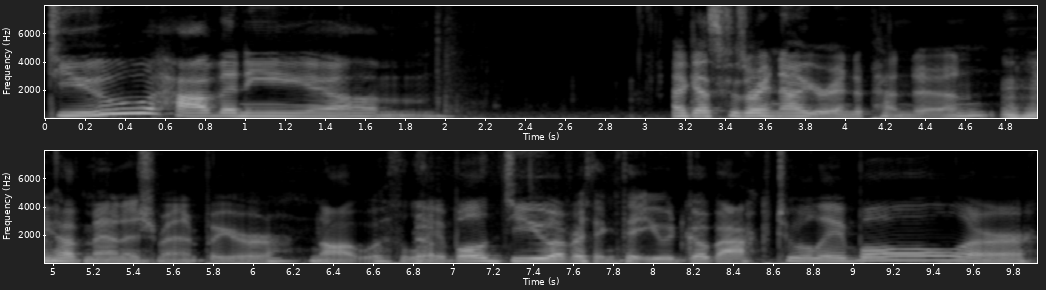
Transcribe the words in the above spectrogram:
Do you have any um, I guess because right now you're independent, mm-hmm. you have management, but you're not with a label. Yep. Do you ever think that you would go back to a label, or?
